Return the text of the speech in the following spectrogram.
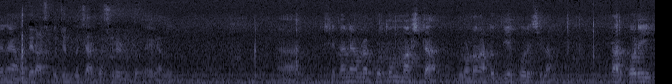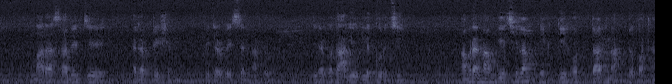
সেখানে আমাদের আজ পর্যন্ত চার বছরের মতো হয়ে গেল। সেখানে আমরা প্রথম মাসটা পুরনো নাটক দিয়ে করেছিলাম। তারপরেই মারাসাদের যে অ্যাডাপ্টেশন পিটার বেসের নাটক, যেটার কথা আগে উল্লেখ করেছি, আমরা নাম দিয়েছিলাম একটি হত্যার নাট্যকথা।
